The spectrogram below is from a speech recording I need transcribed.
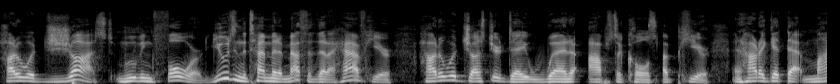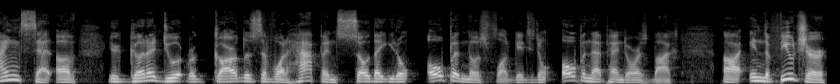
how to adjust moving forward using the 10 minute method that I have here, how to adjust your day when obstacles appear, and how to get that mindset of you're gonna do it regardless of what happens so that you don't open those floodgates, you don't open that Pandora's box uh, in the future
